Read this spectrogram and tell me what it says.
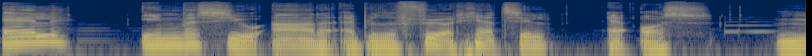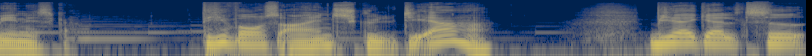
alle invasive arter er blevet ført hertil af os mennesker. Det er vores egen skyld. De er her. Vi har ikke altid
